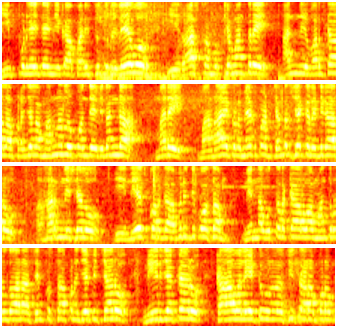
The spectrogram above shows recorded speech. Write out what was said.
ఇప్పుడైతే మీకు ఆ పరిస్థితులు లేవు. ఈ రాష్ట్ర ముఖ్యమంత్రి అన్ని వర్గాల ప్రజల మన్నలు పొందే విధంగా మరి మా నాయకులు మేకపాటి చంద్రశేఖర్ రెడ్డి గారు అహర్నిశలు ఈ నియోజకవర్గ అభివృద్ధి కోసం నిన్న ఉత్తర కాలువ మంత్రుల ద్వారా శంకుస్థాపన చేపించారు. మీరు చెప్పారు కావలి ఎటు సీతారాపురం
